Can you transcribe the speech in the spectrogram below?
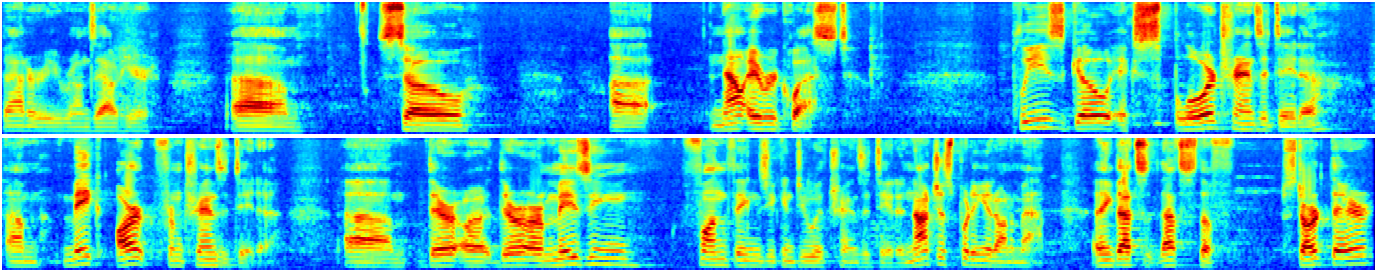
battery runs out here. Um, so uh, now a request. Please go explore transit data. Um, make art from transit data. Um, there, are, there are amazing, fun things you can do with transit data, not just putting it on a map. I think that's, that's the start there,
